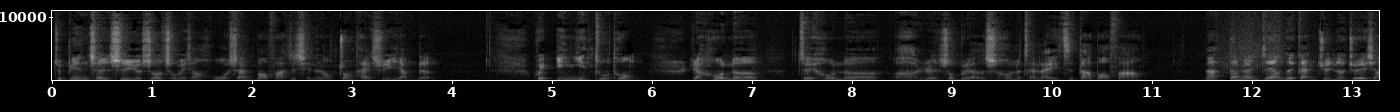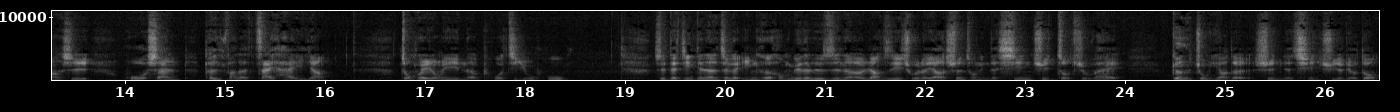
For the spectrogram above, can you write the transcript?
就变成是有时候成为像火山爆发之前那种状态是一样的，会隐隐作痛，然后呢，最后呢啊忍受不了的时候呢，再来一次大爆发。那当然这样的感觉呢，就会像是火山喷发的灾害一样，总会容易呢波及无辜。所以在今天的这个银河红月的日子呢，让自己除了要顺从你的心去走之外，更重要的是你的情绪的流动，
